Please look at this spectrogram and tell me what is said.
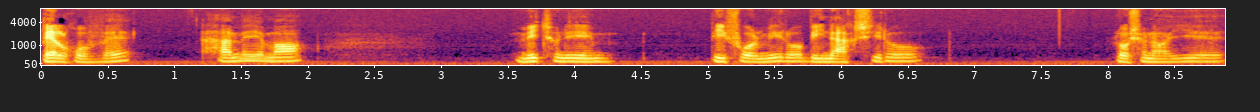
بالقوه همه ما می‌تونیم بی فرمی رو بی نقشی رو روشنایی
